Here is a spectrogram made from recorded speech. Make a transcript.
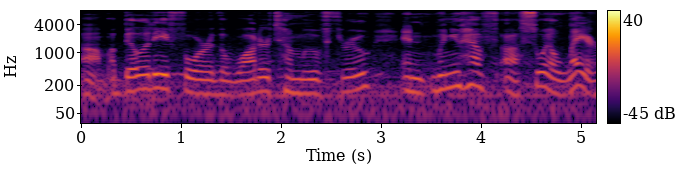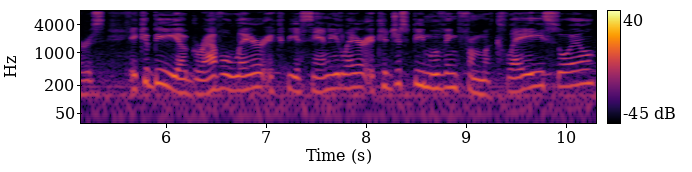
um, ability for the water to move through. And when you have uh, soil layers, it could be a gravel layer, it could be a sandy layer, it could just be moving from a clay soil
